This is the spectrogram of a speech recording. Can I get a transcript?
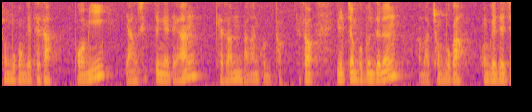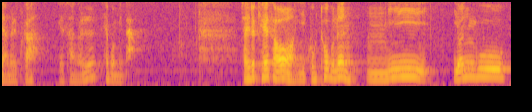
정보 공개 대상, 범위, 양식 등에 대한 개선 방안 검토. 그래서 일정 부분들은 아마 정보가 공개되지 않을까 예상을 해봅니다. 자 이렇게 해서 이 국토부는 음, 이 연구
